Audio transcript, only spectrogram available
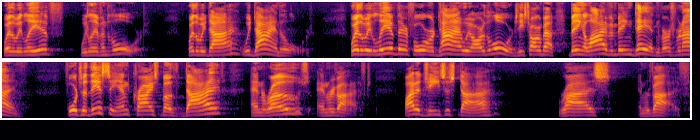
whether we live, we live unto the Lord. Whether we die, we die unto the Lord. Whether we live, therefore, or die, we are the Lord's. He's talking about being alive and being dead in verse number 9. For to this end Christ both died and rose and revived. Why did Jesus die, rise, and revive?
